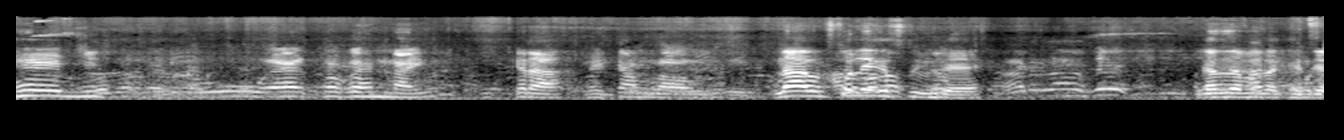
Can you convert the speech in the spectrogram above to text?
হ্যাঁ? না চলে গেছে মাথা খেতে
